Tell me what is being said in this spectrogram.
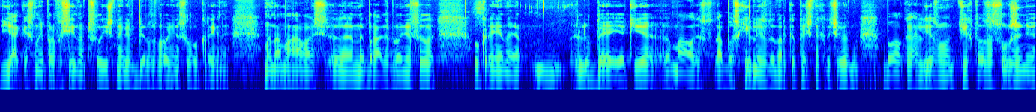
якісний професійно психологічний відбір в Збройні Сили України. Ми намагаємось е, не брати Збройні Сили України людей, які мали або схильність до наркотичних речовин, до алкоголізму, ті, хто засуджені,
